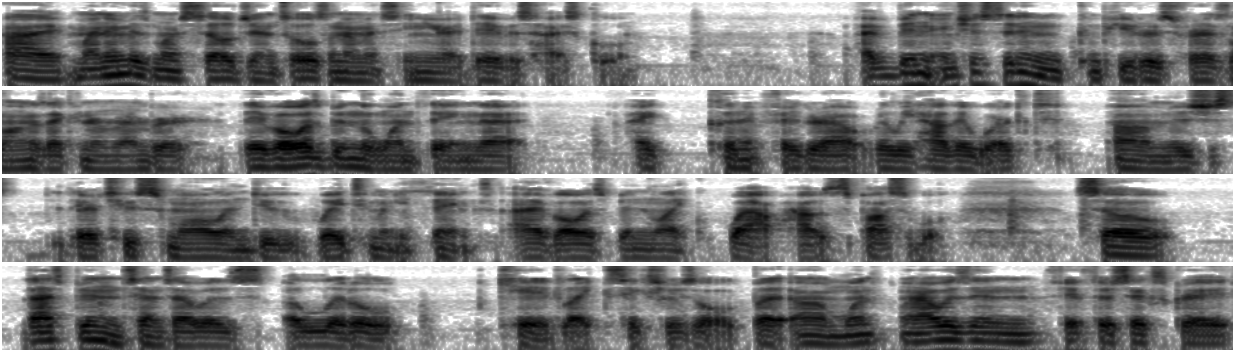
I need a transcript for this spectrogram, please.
Hi, my name is Marcell Gentles and I'm a senior at Davis High School. I've been interested in computers for as long as I can remember. They've always been the one thing that I couldn't figure out really how they worked. Um, it was just, they're too small and do way too many things. I've always been like, wow, how is this possible? So that's been since I was a little kid, like six years old. But um, when, when I was in fifth or sixth grade,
